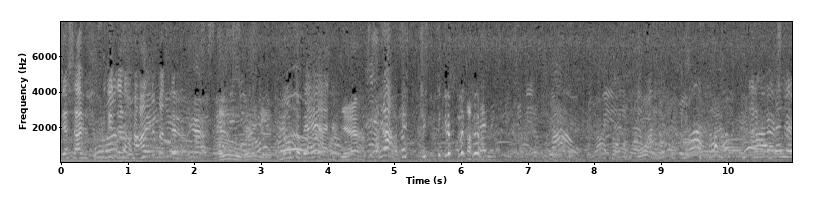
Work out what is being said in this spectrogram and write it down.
Just I forget the hand, but uh, Oh, very good. not bad. Yeah. I've been there, done that, huh? Ah, dismissed the name, this active. Well,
